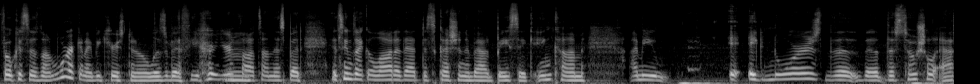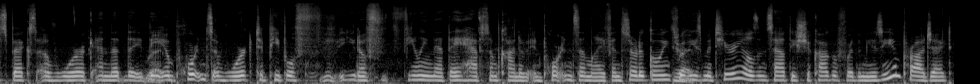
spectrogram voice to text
focuses on work, and I'd be curious to know, Elizabeth, your, your Mm. thoughts on this. But it seems like a lot of that discussion about basic income, I mean, it ignores the, the, the social aspects of work and the, the, the importance of work to people, f- you know, f- feeling that they have some kind of importance in life. And sort of going through Right. these materials in Southeast Chicago for the museum project,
